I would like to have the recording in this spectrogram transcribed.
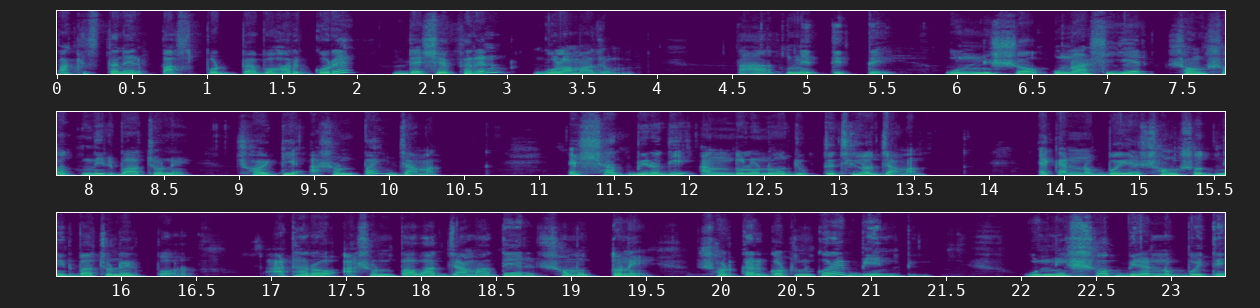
পাকিস্তানের পাসপোর্ট ব্যবহার করে দেশে ফেরেন গোলাম আজম। তার নেতৃত্বে উনিশশো উনাশি এর সংসদ নির্বাচনে ছয়টি আসন পায় জামাত। এরশাদ বিরোধী আন্দোলনেও যুক্ত ছিল জামাত। একানব্বই এর সংসদ নির্বাচনের পর আঠারো আসন পাওয়া জামাতের সমর্থনে সরকার গঠন করে বিএনপি। উনিশশো বিরানব্বইতে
